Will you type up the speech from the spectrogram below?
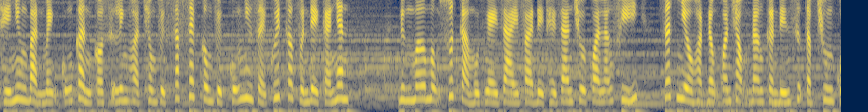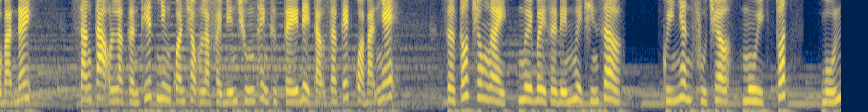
Thế nhưng bản mệnh cũng cần có sự linh hoạt trong việc sắp xếp công việc cũng như giải quyết các vấn đề cá nhân. Đừng mơ mộng suốt cả một ngày dài và để thời gian trôi qua lãng phí, rất nhiều hoạt động quan trọng đang cần đến sự tập trung của bạn đấy. Sáng tạo là cần thiết nhưng quan trọng là phải biến chúng thành thực tế để tạo ra kết quả bạn nhé. Giờ tốt trong ngày, 17 giờ đến 19 giờ. Quý nhân phù trợ, mùi, tuất. 4.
